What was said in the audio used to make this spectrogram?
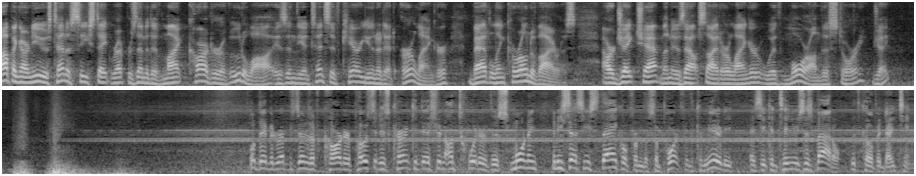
Topping our news, Tennessee State Representative Mike Carter of Ooltewah is in the intensive care unit at Erlanger battling coronavirus. Our Jake Chapman is outside Erlanger with more on this story. Jake? Well, David, Representative Carter posted his current condition on Twitter this morning, and he says he's thankful for the support from the community as he continues his battle with COVID 19.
